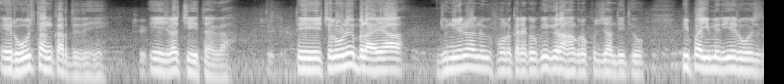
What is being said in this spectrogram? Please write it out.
ਇਹ ਰੋਜ਼ ਤੰਗ ਕਰਦੇ ਤੇ ਇਹ ਇਹ ਜਿਹੜਾ ਚੇਤ ਹੈਗਾ। ਤੇ ਚਲੋ ਉਹਨੇ ਬੁਲਾਇਆ ਜੂਨੀਅਰਾਂ ਨੂੰ ਵੀ ਫੋਨ ਕਰਿਆ ਕਿਉਂਕਿ ਗਰਾਹਾਂ ਗਰੁੱਪ 'ਚ ਜਾਂਦੀ ਤੇ ਉਹ ਵੀ ਭਾਈ ਮੇਰੀ ਇਹ ਰੋਜ਼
